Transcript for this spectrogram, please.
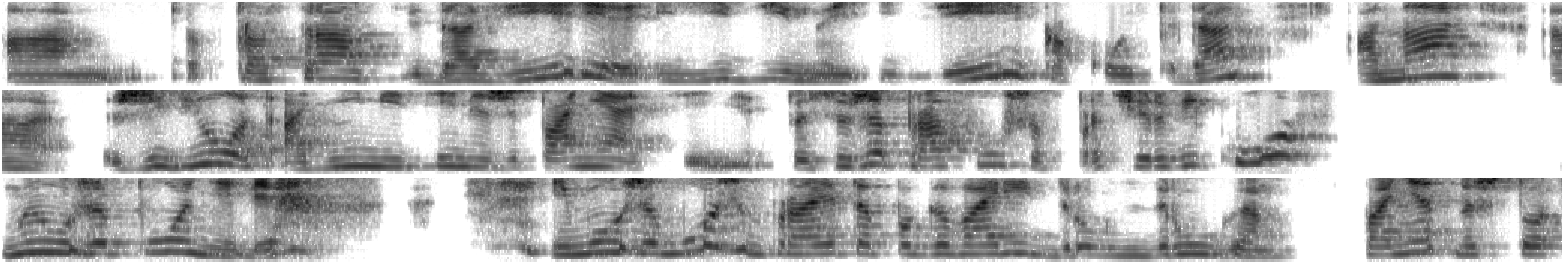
э, в пространстве доверия и единой идеи какой-то, да, она э, живет одними и теми же понятиями. То есть уже прослушав про червяков, мы уже поняли, И мы уже можем про это поговорить друг с другом. Понятно, что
